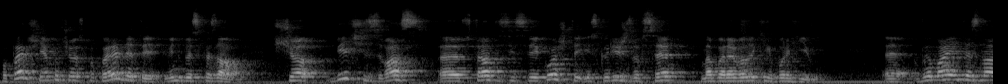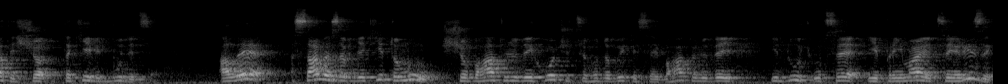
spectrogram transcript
По-перше, я хочу вас попередити, він би сказав, що більшість з вас е, втратить свої кошти і, скоріш за все, набере великих боргів. Е, ви маєте знати, що таке відбудеться. Але саме завдяки тому, що багато людей хочуть цього добитися, і багато людей ідуть у це і приймають цей ризик,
